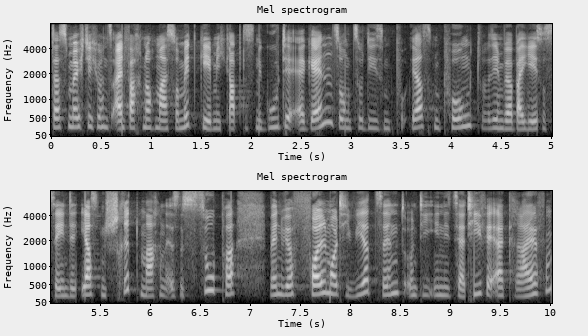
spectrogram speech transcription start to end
das möchte ich uns einfach nochmal so mitgeben. Ich glaube, das ist eine gute Ergänzung zu diesem ersten Punkt, den wir bei Jesus sehen, den ersten Schritt machen. Es ist super, wenn wir voll motiviert sind und die Initiative ergreifen.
